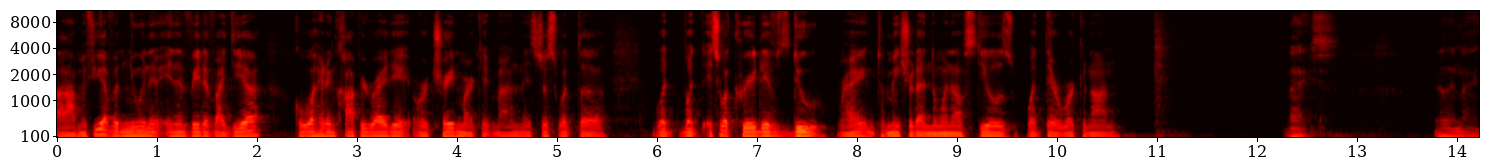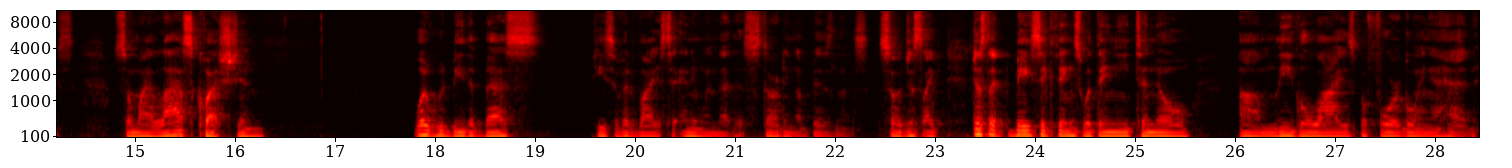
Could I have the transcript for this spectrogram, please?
um, if you have a new and innovative idea, go ahead and copyright it or trademark it, man. It's just what the what what it's what creatives do, right? And to make sure that no one else steals what they're working on. Nice. Really nice. So my last question what would be the best piece of advice to anyone that is starting a business? So just like just the basic things what they need to know um, legal wise before going ahead.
